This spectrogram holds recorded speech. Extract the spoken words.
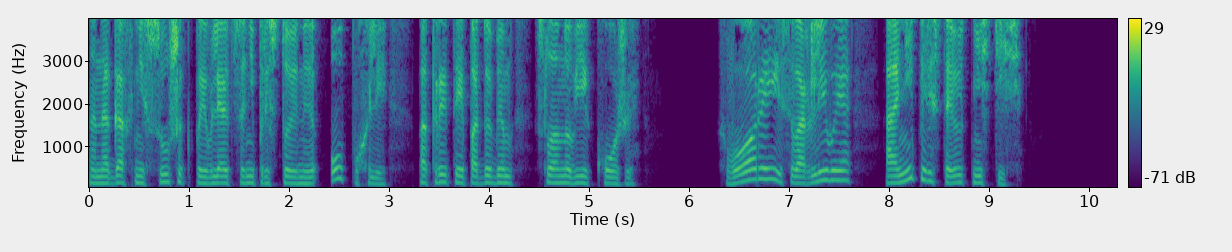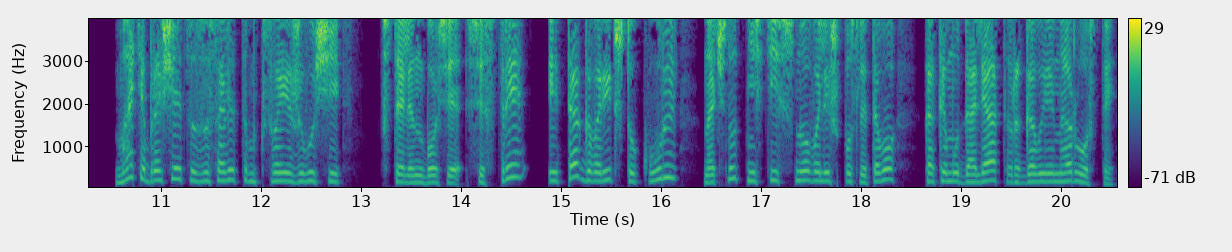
На ногах несушек появляются непристойные опухоли, покрытые подобием слоновьей кожи. Хворые и сварливые, они перестают нестись. Мать обращается за советом к своей живущей в Стелленбосе сестре, и та говорит, что куры начнут нестись снова лишь после того, как им удалят роговые наросты,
